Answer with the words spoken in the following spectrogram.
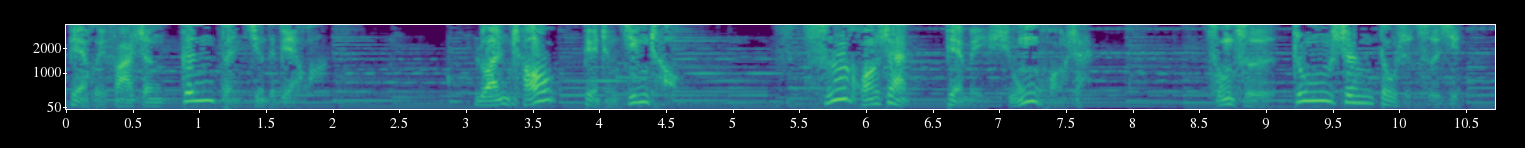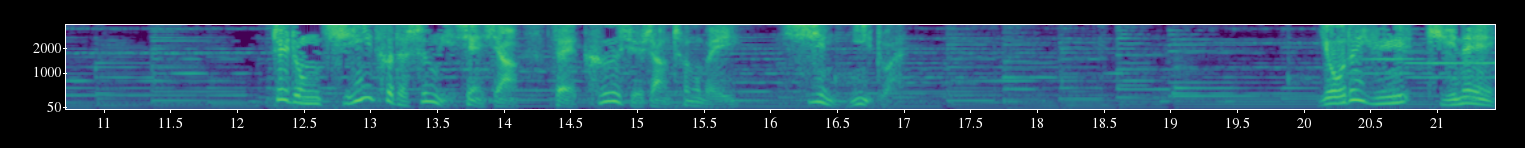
便会发生根本性的变化。卵巢变成精巢，雌黄鳝变为雄黄鳝，从此终生都是雌性。这种奇特的生理现象在科学上称为性逆转。有的鱼体内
